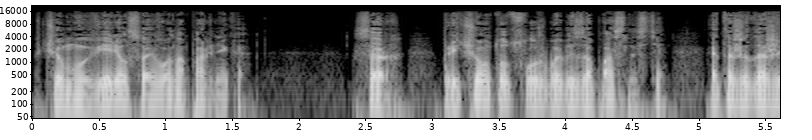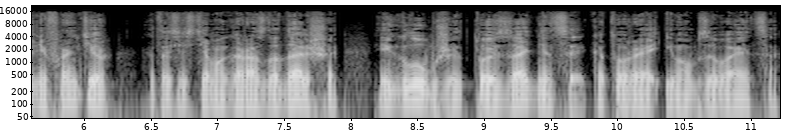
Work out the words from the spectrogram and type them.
В чем и уверил своего напарника. Сэр, при чем тут служба безопасности? Это же даже не фронтир. Эта система гораздо дальше и глубже той задницы, которая им обзывается.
